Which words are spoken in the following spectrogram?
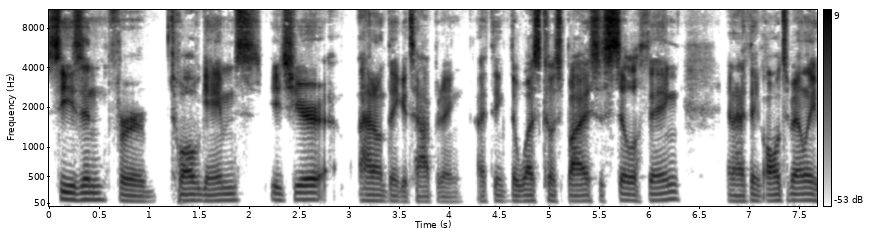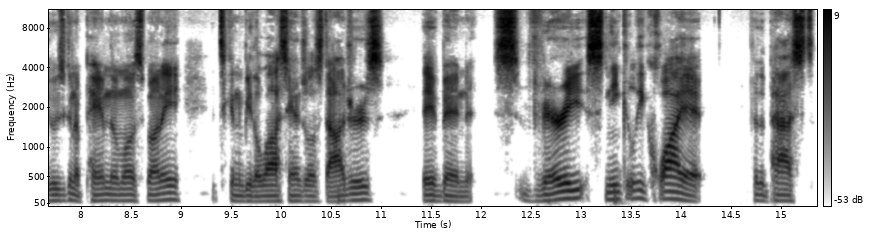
season for 12 games each year, I don't think it's happening. I think the West Coast bias is still a thing. And I think ultimately, who's going to pay him the most money? It's going to be the Los Angeles Dodgers. They've been very sneakily quiet for the past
